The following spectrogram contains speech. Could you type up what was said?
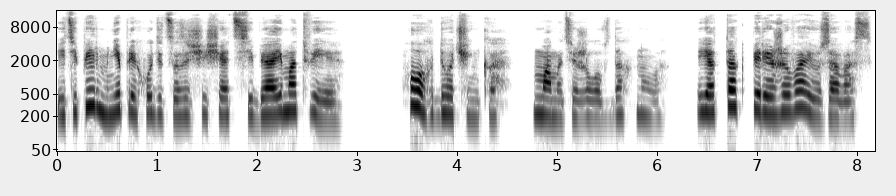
и теперь мне приходится защищать себя и Матвея. Ох, доченька, мама тяжело вздохнула. Я так переживаю за вас.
